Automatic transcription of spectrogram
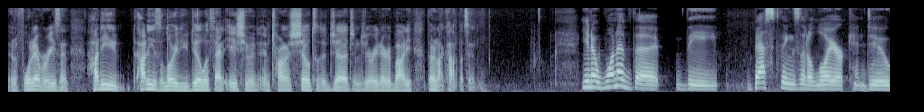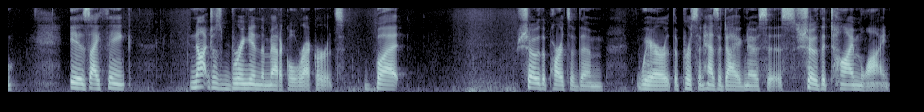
and for whatever reason, how do you how do you as a lawyer do you deal with that issue and, and trying to show to the judge and jury and everybody they're not competent? You know, one of the the best things that a lawyer can do is, I think, not just bring in the medical records, but show the parts of them where the person has a diagnosis, show the timeline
